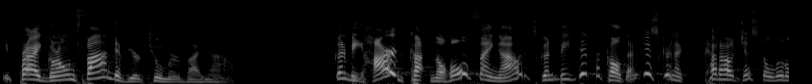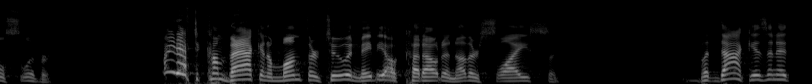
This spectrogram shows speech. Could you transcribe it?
you've probably grown fond of your tumor by now. It's going to be hard cutting the whole thing out. It's going to be difficult. I'm just going to cut out just a little sliver. Might have to come back in a month or two and maybe I'll cut out another slice. But, Doc, isn't it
